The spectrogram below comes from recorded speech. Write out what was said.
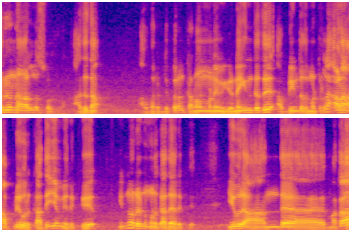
திருநாள்னு சொல்கிறோம் அதுதான். அவங்க ரெண்டு பேரும் கணவன் மனைவி இணைந்தது அப்படின்றது மட்டும் இல்லை. ஆனால் அப்படி ஒரு கதையும் இருக்கு. இன்னும் ரெண்டு மூணு கதை இருக்கு. இவர் அந்த மகா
